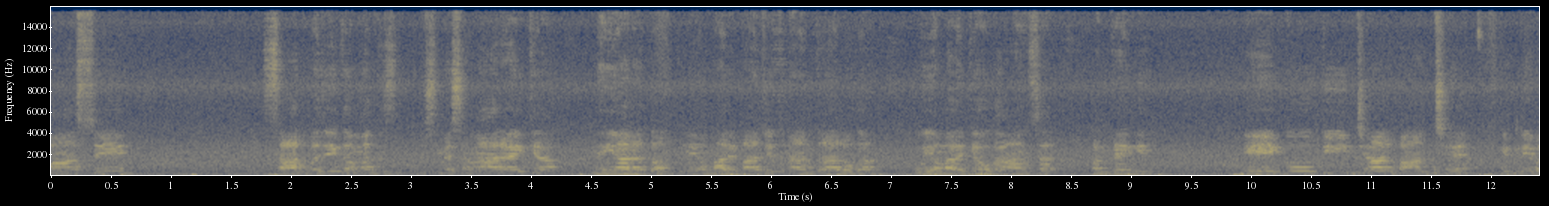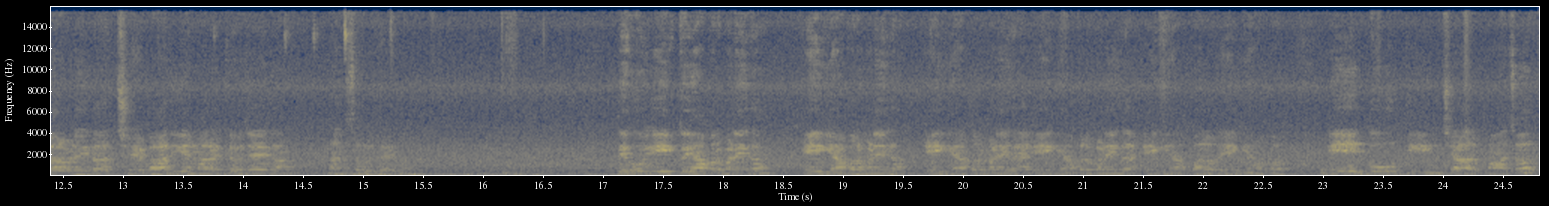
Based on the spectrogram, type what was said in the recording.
पाँच से सात बजे का मध्य इसमें समय आ रहा है क्या? नहीं आ रहा तो हमने, हमारे पास जितना अंतराल होगा, वही हमारा क्या होगा? आंसर हम कहेंगे एक, दो, तीन, चार, पाँच छः कितनी बार बनेगा? छः बार, ये हमारा क्या हो जाएगा? आंसर हो जाएगा। देखो, एक तो यहाँ पर बनेगा, एक यहाँ पर बनेगा, एक यहाँ पर बनेगा, एक यहाँ पर बनेगा, एक यहाँ पर और एक यहाँ पर। एक, दो, तीन, चार, पाँच और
